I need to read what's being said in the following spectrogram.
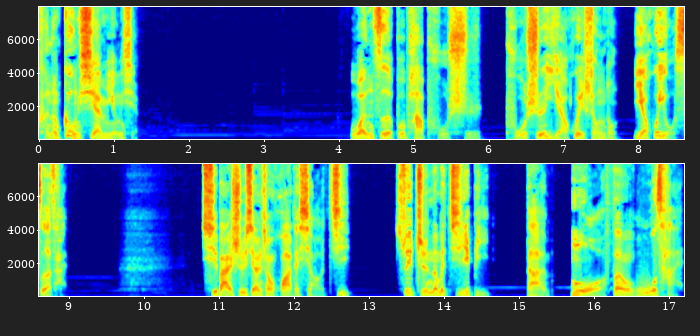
可能更鲜明些。文字不怕朴实，朴实也会生动，也会有色彩。齐白石先生画的小鸡，虽只那么几笔，但墨分五彩，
